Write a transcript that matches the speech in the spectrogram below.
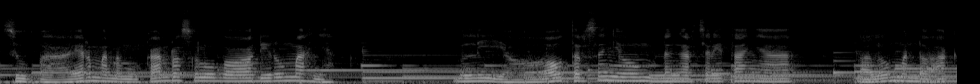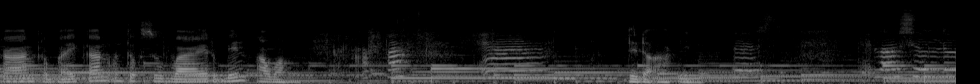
Zubair menemukan Rasulullah di rumahnya. Beliau tersenyum mendengar ceritanya, lalu mendoakan kebaikan untuk Zubair bin Awam. Apa? Yang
